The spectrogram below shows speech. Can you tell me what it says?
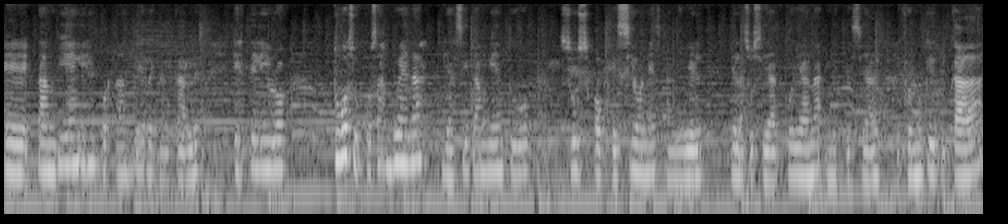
Eh, también es importante recalcarles que este libro tuvo sus cosas buenas y así también tuvo sus objeciones a nivel de la sociedad coreana en especial. Fue muy criticada,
